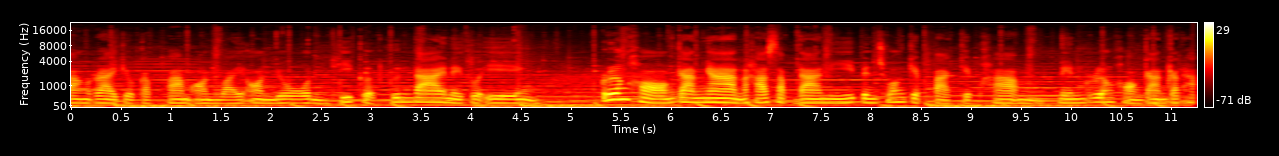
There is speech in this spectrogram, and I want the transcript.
บางรายเกี่ยวกับความอ่อนไหวอ่อนโยนที่เกิดขึ้นได้ในตัวเอง เรื่องของการงานนะคะ สัปดาห์นี้เป็นช่วงเก็บปากเก็บคำเน้นเรื่องของการกระท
